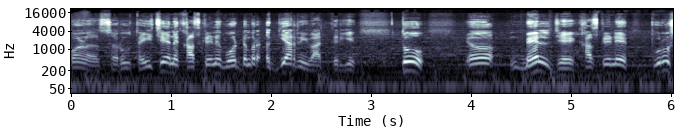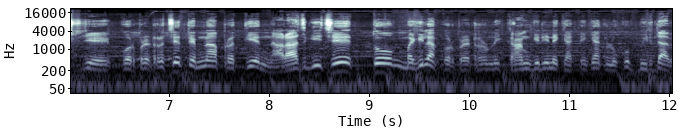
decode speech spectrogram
પણ શરૂ થઈ છે અને ખાસ કરીને વોર્ડ નંબર અગિયારની વાત કરીએ તો મેલ જે, ખાસ કરીને પુરુષ જે કોર્પોરેટર છે તેમના પ્રત્યે નારાજગી છે. તો મહિલા કોર્પોરેટરોની કામગીરીને ક્યાંક ને ક્યાંક લોકો બિરદાવે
